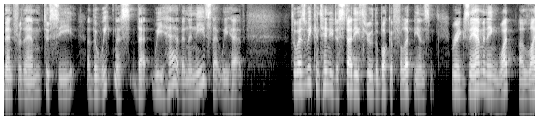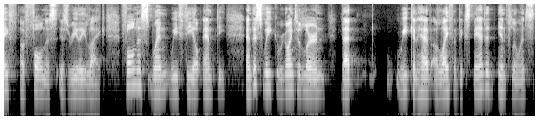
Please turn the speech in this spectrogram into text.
than for them to see the weakness that we have and the needs that we have. So, as we continue to study through the book of Philippians, we're examining what a life of fullness is really like. Fullness when we feel empty. And this week, we're going to learn that we can have a life of expanded influence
